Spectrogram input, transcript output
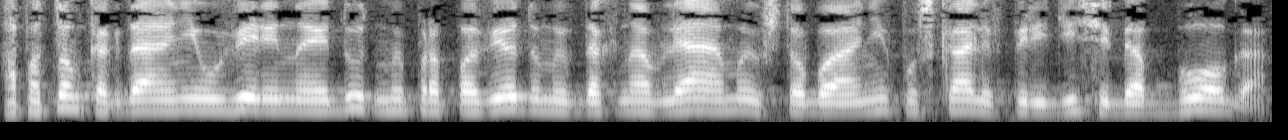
А потом, когда они уверенно идут, мы проповедуем и вдохновляем их, чтобы они пускали впереди себя Бога.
